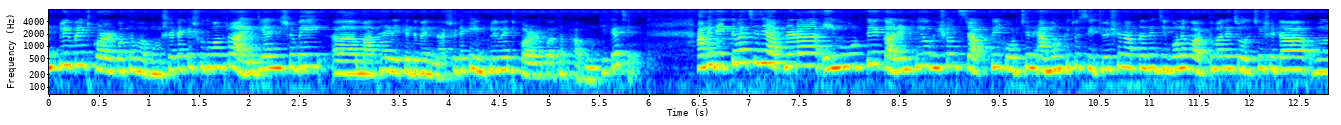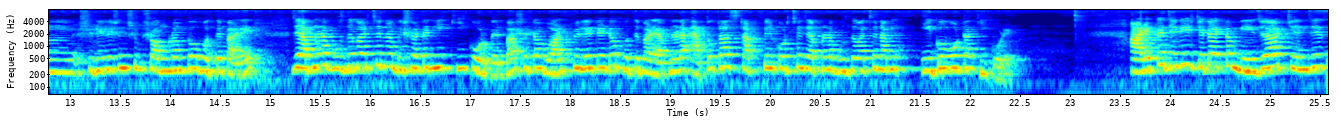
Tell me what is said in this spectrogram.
ইমপ্লিমেন্ট করার কথা ভাবুন। সেটাকে শুধুমাত্র আইডিয়া হিসেবেই মাথায় রেখে দেবেন না, সেটাকে ইমপ্লিমেন্ট করার কথা ভাবুন, ঠিক আছে? আমি দেখতে পাচ্ছি যে আপনারা এই মুহূর্তে কারেন্টলিও ভীষণ স্টাক ফিল করছেন। এমন কিছু সিচুয়েশন আপনাদের জীবনে বর্তমানে চলছে, সেটা রিলেশনশিপ সংক্রান্ত হতে পারে। যে আপনারা বুঝতে পারছেন না বিষয়টা নিয়ে কি করবেন বা সেটা ওয়ার্ক রিলেটেডও হতে পারে। আপনারা এতটা স্টাক ফিল করছেন যে আপনারা বুঝতে পারছেন আমি এগোবোটা কি করে। আরেকটা জিনিস যেটা একটা মেজর চেঞ্জেস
